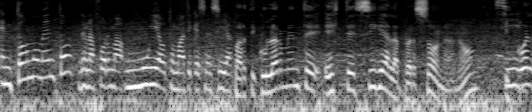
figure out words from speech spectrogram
en todo momento de una forma muy automática y sencilla. Particularmente este sigue a la persona, ¿no? Sí. cuál,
